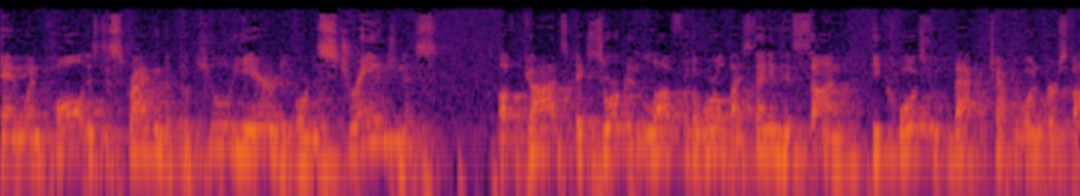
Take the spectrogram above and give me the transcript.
And when Paul is describing the peculiarity or the strangeness of God's exorbitant love for the world by sending his son, he quotes from Habakkuk chapter 1, verse 5,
